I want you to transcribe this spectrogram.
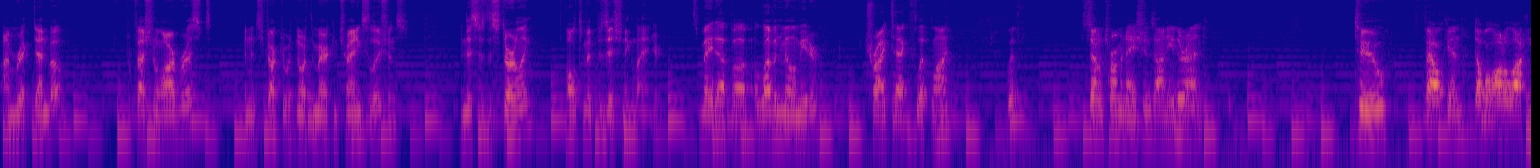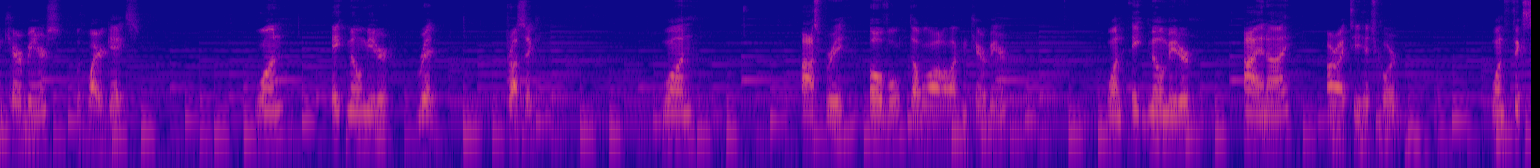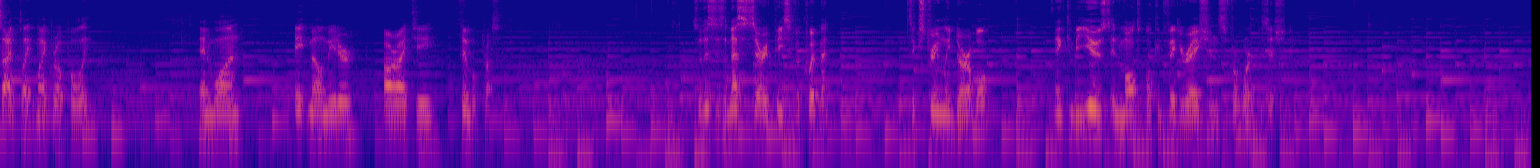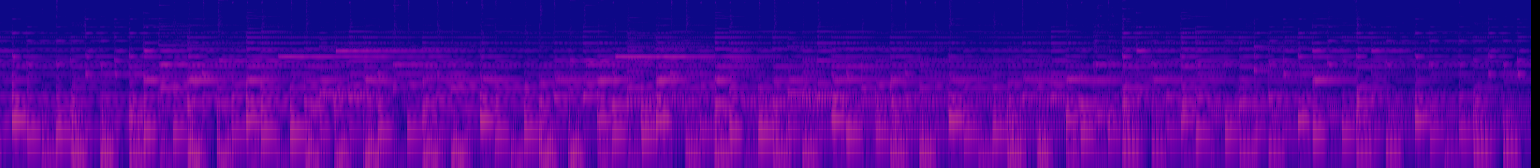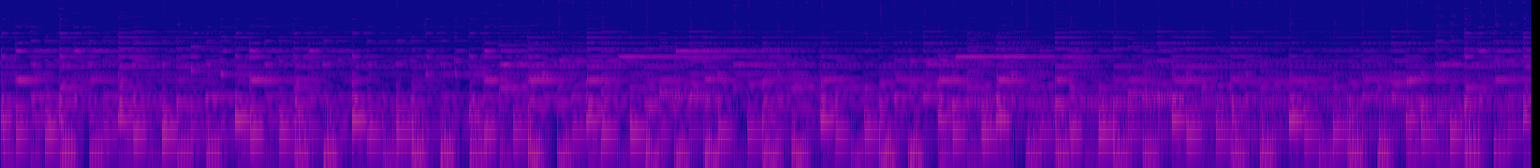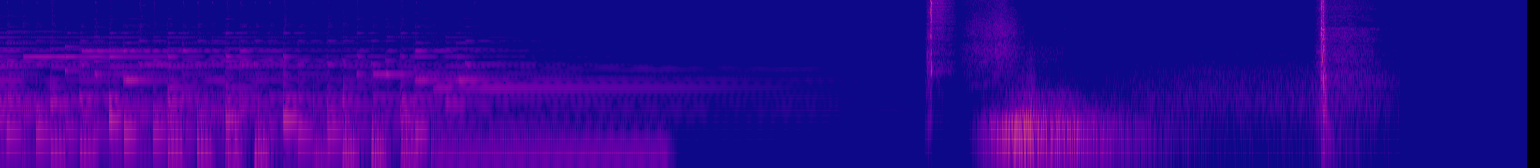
I'm Rick Denbo, professional arborist and instructor with North American Training Solutions, and this is the Sterling Ultimate Positioning Lanyard. It's made up of 11 millimeter Tri-Tech flip line with sewn terminations on either end, two Falcon double auto locking carabiners with wire gates, one 8 millimeter RIT Prusik, one Osprey oval double auto locking carabiner, one 8 millimeter INI RIT hitch cord, one fixed side plate micro pulley, and one 8 millimeter RIT thimble prusik. So this is a necessary piece of equipment. It's extremely durable and can be used in multiple configurations for work positioning.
